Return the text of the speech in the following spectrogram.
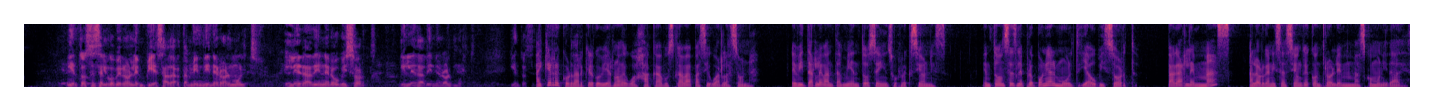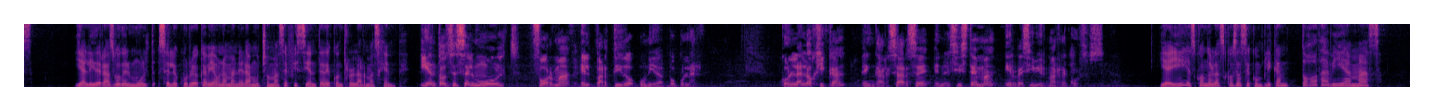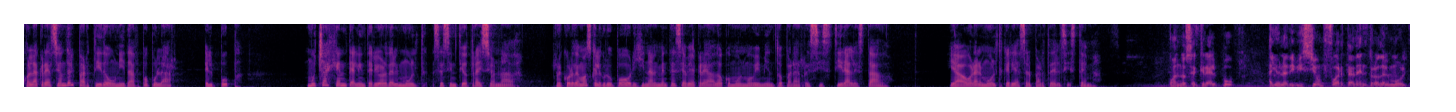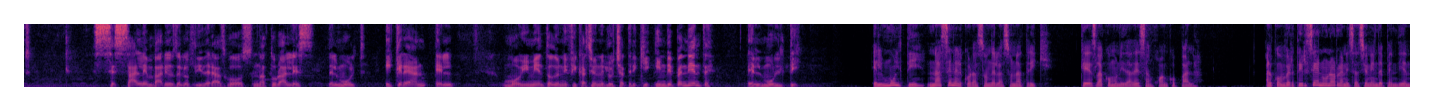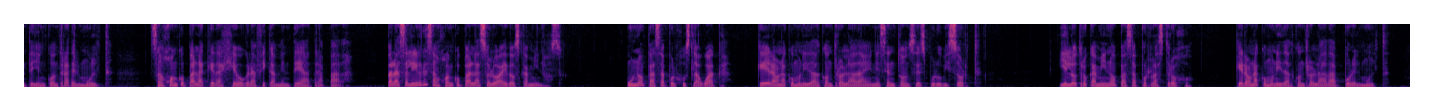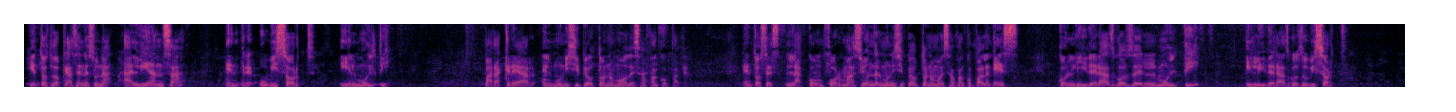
Y entonces el gobierno le empieza a dar también dinero al MULT. Le da dinero a Ubisoft y le da dinero al MULT. Y entonces Hay que recordar que el gobierno de Oaxaca buscaba apaciguar la zona, evitar levantamientos e insurrecciones. Entonces le propone al MULT y a Ubisoft pagarle más a la organización que controle más comunidades. Y al liderazgo del MULT se le ocurrió que había una manera mucho más eficiente de controlar más gente. Y entonces el MULT forma el Partido Unidad Popular, con la lógica de engarzarse en el sistema y recibir más recursos. Y ahí es cuando las cosas se complican todavía más. Con la creación del Partido Unidad Popular, el PUP, mucha gente al interior del MULT se sintió traicionada. Recordemos que el grupo originalmente se había creado como un movimiento para resistir al Estado, y ahora el MULT quería ser parte del sistema. Cuando se crea el PUP, hay una división fuerte adentro del MULT, se salen varios de los liderazgos naturales del MULT y crean el Movimiento de Unificación y Lucha Triqui Independiente, el MULTI. El Multi nace en el corazón de la zona Triqui, que es la comunidad de San Juan Copala. Al convertirse en una organización independiente y en contra del MULT, San Juan Copala queda geográficamente atrapada. Para salir de San Juan Copala solo hay dos caminos. Uno pasa por Juslahuaca, que era una comunidad controlada en ese entonces por Ubisoft, y el otro camino pasa por Rastrojo, que era una comunidad controlada por el MULT. Y entonces lo que hacen es una alianza entre Ubisoft y el Multi para crear el municipio autónomo de San Juan Copala. Entonces, la conformación del municipio autónomo de San Juan Copala es con liderazgos del Multi y liderazgos de Ubisoft.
